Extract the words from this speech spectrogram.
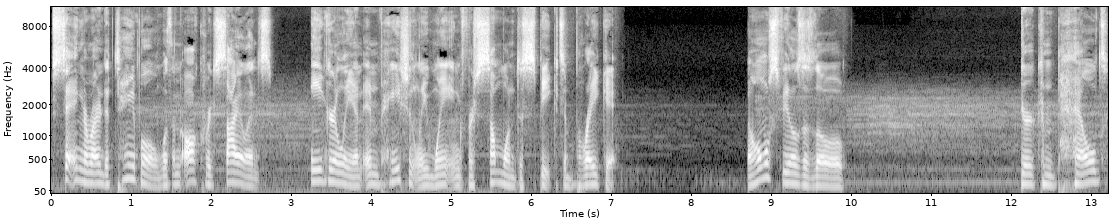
sitting around a table with an awkward silence, eagerly and impatiently waiting for someone to speak, to break it. It almost feels as though you're compelled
